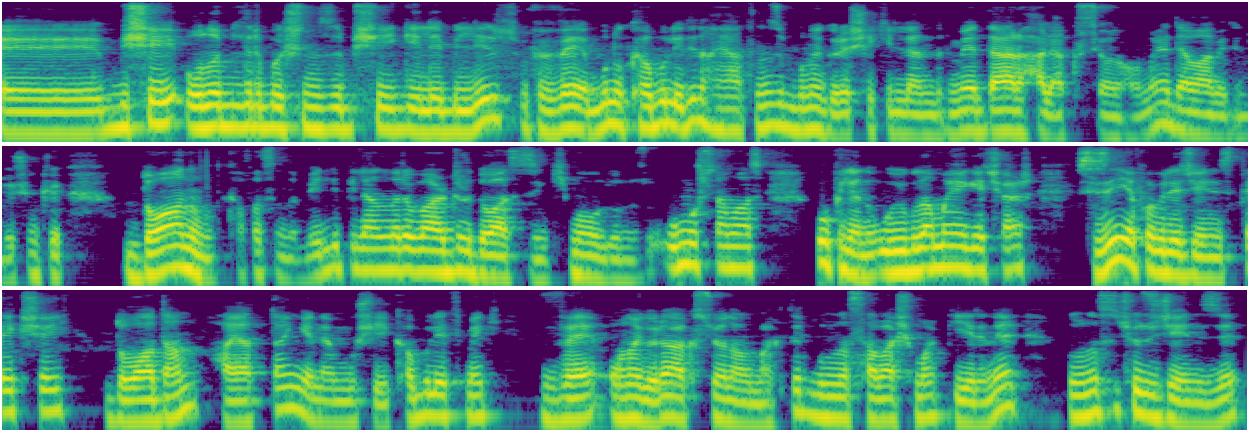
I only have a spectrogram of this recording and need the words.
e, bir şey olabilir, başınıza bir şey gelebilir ve bunu kabul edin, hayatınızı buna göre şekillendirmeye, derhal aksiyon almaya devam edin diyor. Çünkü doğanın kafasında belli planları vardır. Doğa sizin kim olduğunuzu umursamaz. Bu planı uygulamaya geçer. Sizin yapabileceğiniz tek şey doğadan, hayattan gelen bu şeyi kabul etmek ve ona göre aksiyon almaktır. Bununla savaşmak yerine bunu nasıl çözeceğinizi,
